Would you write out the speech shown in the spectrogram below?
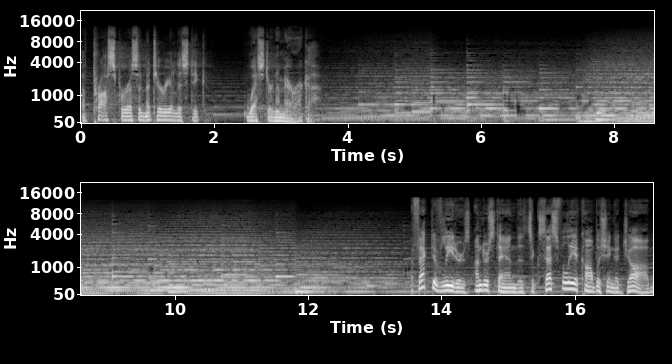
of prosperous and materialistic Western America. Effective leaders understand that successfully accomplishing a job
